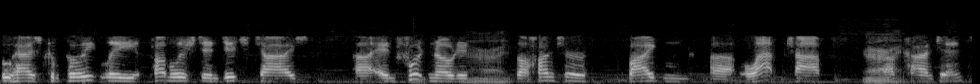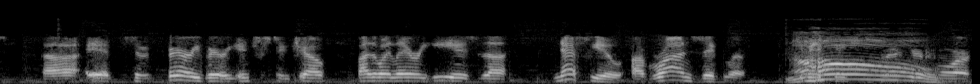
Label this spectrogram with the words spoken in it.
who has completely published and digitized uh, and footnoted right. the Hunter Biden uh, laptop uh, right. content. Uh, it's a very, very interesting show. By the way, Larry, he is the nephew of Ron Ziegler, Oh, director for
